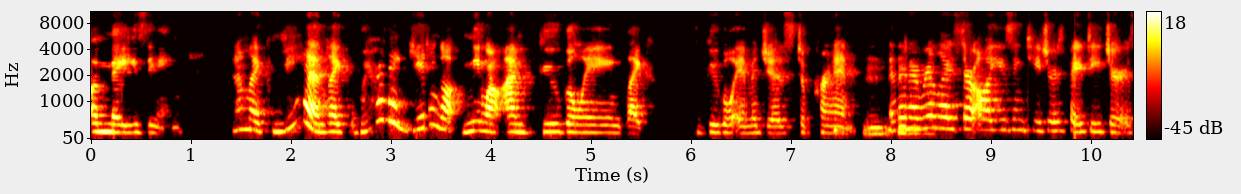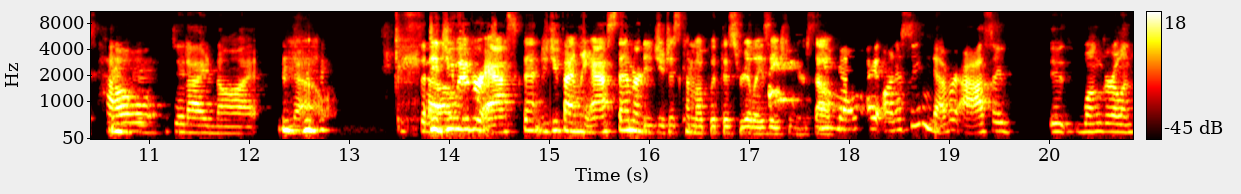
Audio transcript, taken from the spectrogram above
amazing. And I'm like, man, like, where are they getting up? Meanwhile, I'm Googling like Google images to print. Mm-hmm. And then I realized they're all using Teachers Pay Teachers. How mm-hmm. did I not know? So, did you ever ask them? Did you finally ask them, or did you just come up with this realization yourself? You know, I honestly never asked. I it, one girl and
